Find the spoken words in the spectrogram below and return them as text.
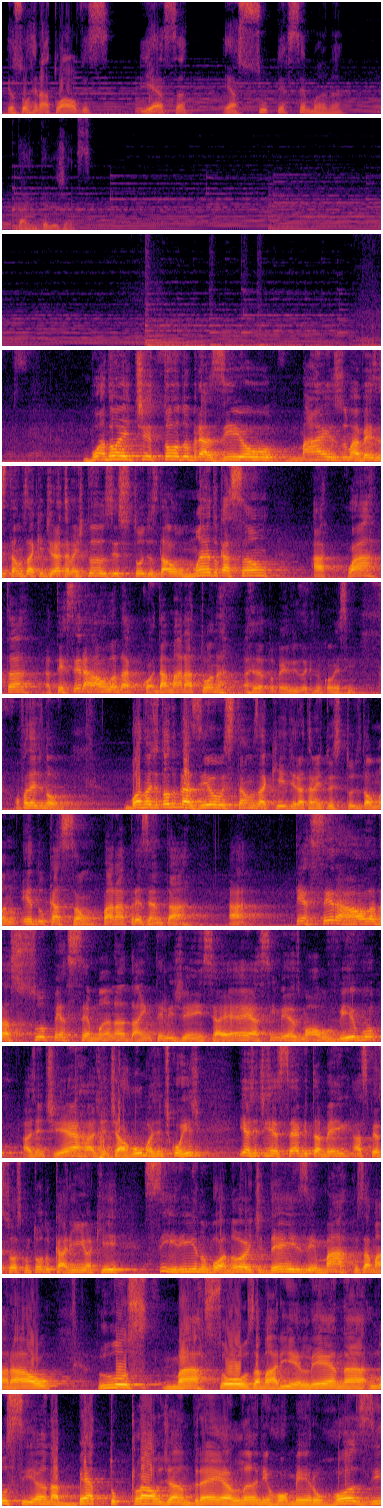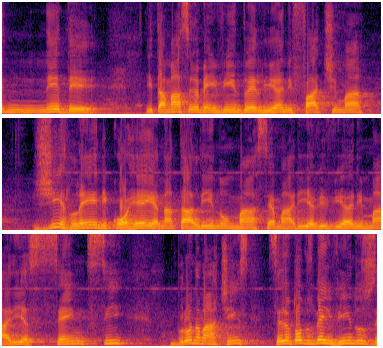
Eu sou Renato Alves e essa é a Super Semana da Inteligência. Boa noite, todo o Brasil! Mais uma vez estamos aqui diretamente dos estúdios da Humana Educação a quarta, a terceira aula da, da maratona. Já estou perdido aqui no comecinho. Vamos fazer de novo. Boa noite a todo o Brasil. Estamos aqui diretamente do estúdio da Humano Educação para apresentar a terceira aula da Super Semana da Inteligência. É assim mesmo, ao vivo, a gente erra, a gente arruma, a gente corrige e a gente recebe também as pessoas com todo carinho aqui Cirino, boa noite. Deise, Marcos Amaral, Luz Mar Souza, Maria Helena, Luciana, Beto, Cláudia, Andréia, Lani Romero, Rosinede. Itamar, seja bem-vindo. Eliane, Fátima, Girlene Correia, Natalino, Márcia, Maria, Viviane, Maria Sensi, Bruna Martins. Sejam todos bem-vindos.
